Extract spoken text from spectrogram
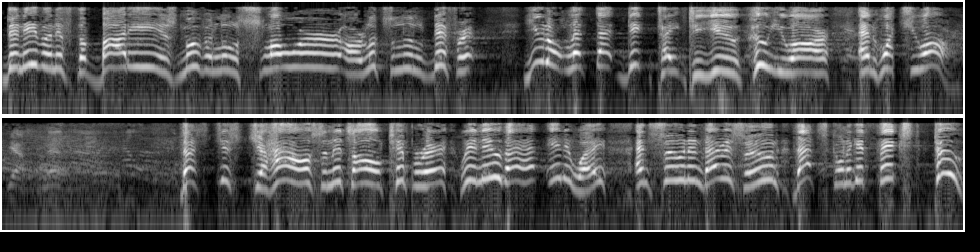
then even if the body is moving a little slower or looks a little different, you don't let that dictate to you who you are and what you are. That's just your house and it's all temporary. We knew that anyway. And soon and very soon, that's going to get fixed too.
